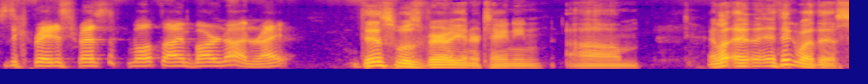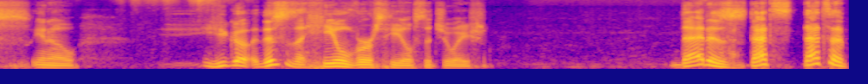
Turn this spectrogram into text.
is the greatest wrestler of all time, bar none, right? This was very entertaining. Um, and, and think about this, you know, you go. This is a heel versus heel situation. That is that's that's a,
